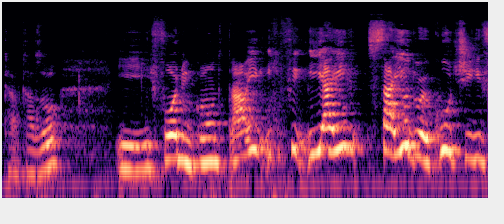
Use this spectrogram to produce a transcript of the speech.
ca- casou. E foi no encontro e tal. E, e aí saiu do Orkut e,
